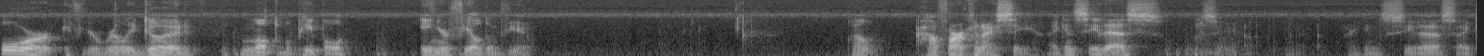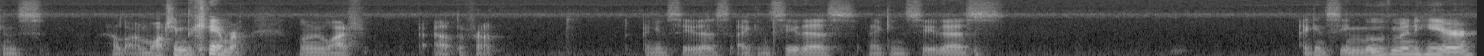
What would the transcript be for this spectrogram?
or if you're really good, multiple people in your field of view. Well, how far can I see? I can see this. Let's see. I can see this. I can. Hold on. I'm watching the camera. Let me watch out the front. I can see this. I can see this. I can see this. I can see movement here.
